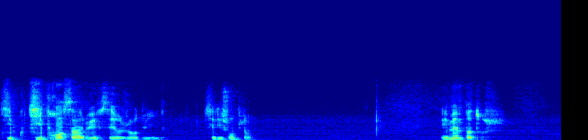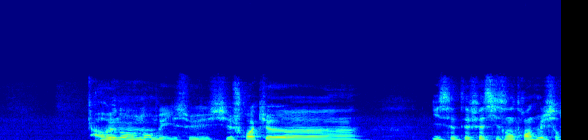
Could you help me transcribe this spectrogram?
Qui, prend ça à l'UFC aujourd'hui? C'est les champions. Et même pas tous. Ah ouais, non, non, mais je crois que euh, il s'était fait 630 000 sur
